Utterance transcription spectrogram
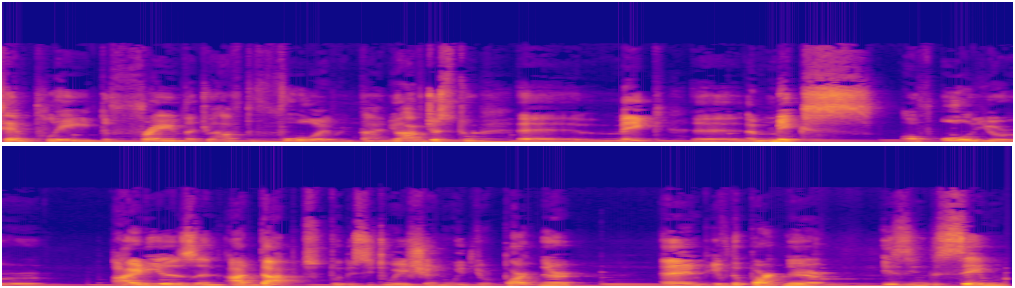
template, the frame that you have to follow every time. You have just to uh, make uh, a mix of all your ideas and adapt to the situation with your partner. And if the partner is in the same,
